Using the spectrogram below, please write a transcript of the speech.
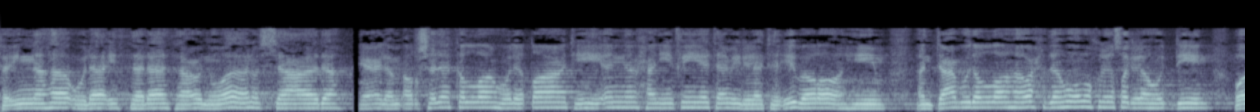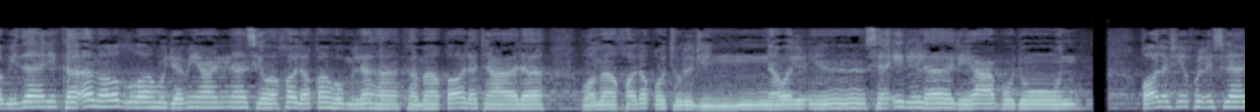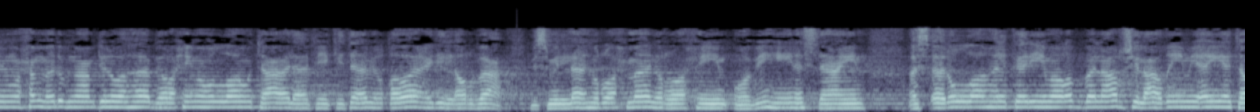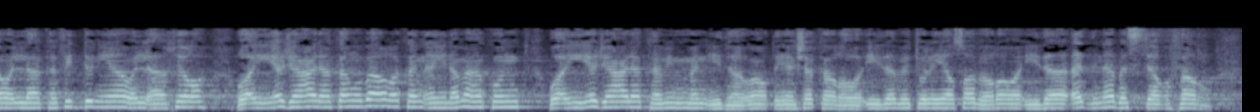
فإن هؤلاء الثلاث عنوان السعادة. اعلم أرشدك الله لطاعته أن الحنيفية ملة إبراهيم أن تعبد الله وحده مخلصا له الدين وبذلك أمر الله جميع الناس وخلقهم لها كما قال تعالى وما خلقت الجن والإنس إلا ليعبدون قال شيخ الإسلام محمد بن عبد الوهاب رحمه الله تعالى في كتاب القواعد الأربع. بسم الله الرحمن الرحيم. وبه نستعين. أسأل الله الكريم رب العرش العظيم أن يتولاك في الدنيا والآخرة وأن يجعلك مباركا أينما كنت وأن يجعلك ممن إذا أعطي شكر وإذا ابتلي صبر وإذا أذنب استغفر.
